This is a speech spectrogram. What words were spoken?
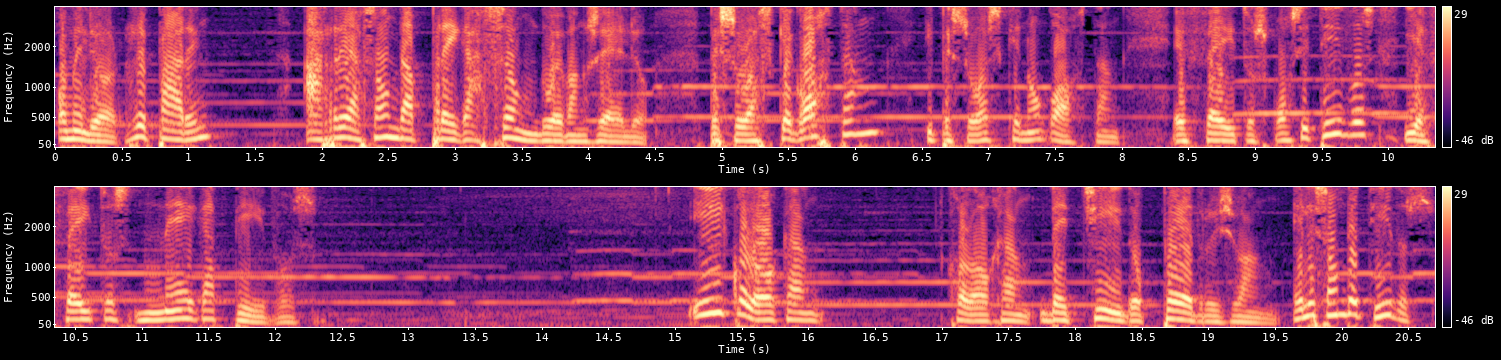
ou melhor, reparem a reação da pregação do evangelho. Pessoas que gostam e pessoas que não gostam. Efeitos positivos e efeitos negativos e colocam colocam detido Pedro e João. Eles são detidos.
